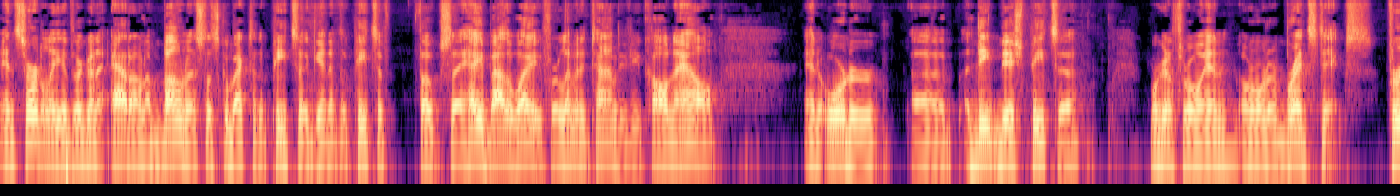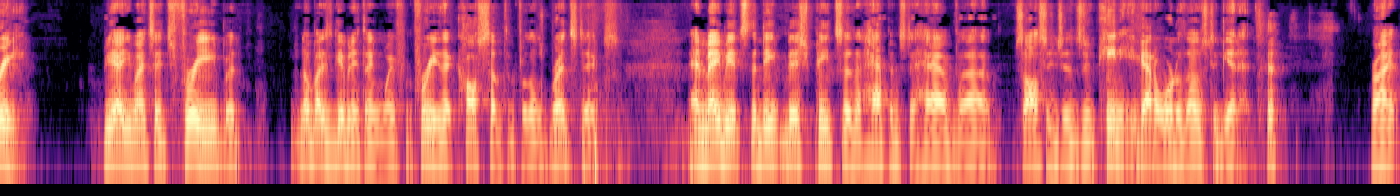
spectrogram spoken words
And certainly, if they're going to add on a bonus, let's go back to the pizza again. If the pizza folks say, hey, by the way, for a limited time, if you call now, and order uh, a deep dish pizza, we're going to throw in or order of breadsticks free. Yeah, you might say it's free, but nobody's giving anything away from free. That costs something for those breadsticks. And maybe it's the deep dish pizza that happens to have uh, sausage and zucchini. You got to order those to get it, right?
